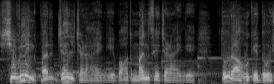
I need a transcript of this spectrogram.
शिवलिंग पर जल चढ़ाएँगे, बहुत मन से चढ़ाएँगे तो राहु के दोष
